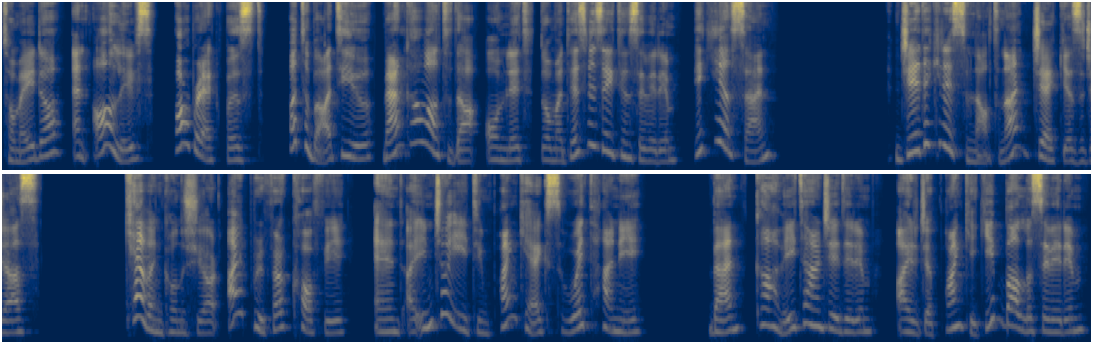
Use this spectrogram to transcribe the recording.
tomato and olives for breakfast. What about you? Ben kahvaltıda omlet, domates ve zeytin severim. Peki ya sen? C'deki resmin altına Jack yazacağız. Kevin konuşuyor. I prefer coffee and I enjoy eating pancakes with honey. Ben kahveyi tercih ederim. Ayrıca pankeki balla severim.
